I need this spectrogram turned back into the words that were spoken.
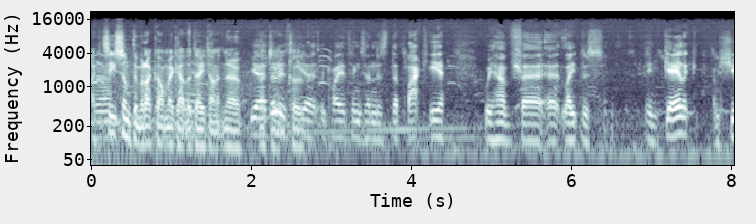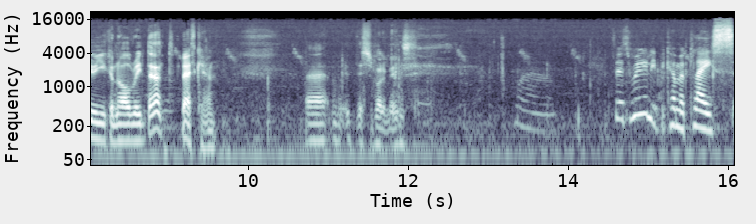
I can see something, but I can't make out the date on it. No. Yeah, Have to there is include- yeah, the quiet things, and there's the plaque here. We have uh, uh, like this in Gaelic. I'm sure you can all read that. Beth can. Uh, this is what it means. Wow. So it's really become a place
